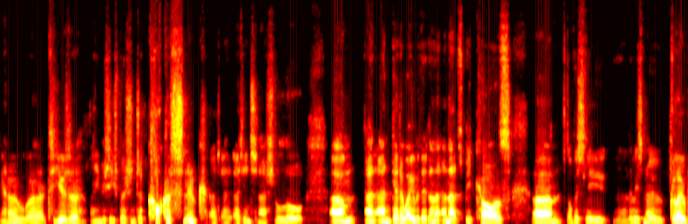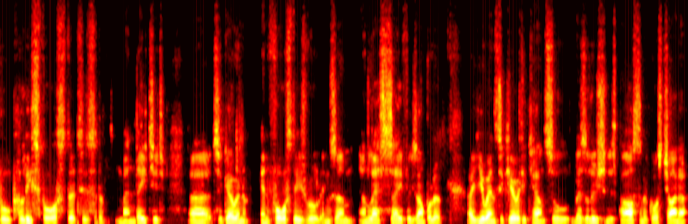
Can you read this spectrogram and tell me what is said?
you know, uh, to use a, an English expression, to cock a snook at, at, at international law um, and, and get away with it. And, and that's because, um, obviously, uh, there is no global police force that is sort of mandated uh, to go and enforce these rulings, um, unless, say, for example, a, a, UN Security Council resolution is passed. And of course, China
